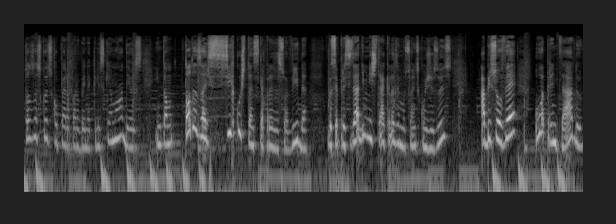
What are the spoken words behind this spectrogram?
todas as coisas cooperam para o bem daqueles que amam a Deus. Então, todas as circunstâncias que aparecem na sua vida, você precisa administrar aquelas emoções com Jesus, absorver o aprendizado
